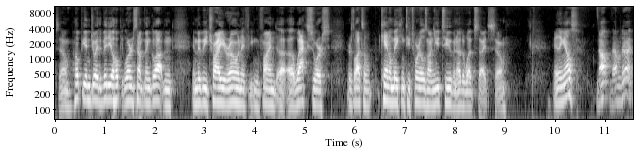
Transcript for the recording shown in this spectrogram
So hope you enjoyed the video. Hope you learned something. Go out and, and maybe try your own if you can find a, a wax source. There's lots of candle making tutorials on YouTube and other websites. So anything else? No, that'll do it.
